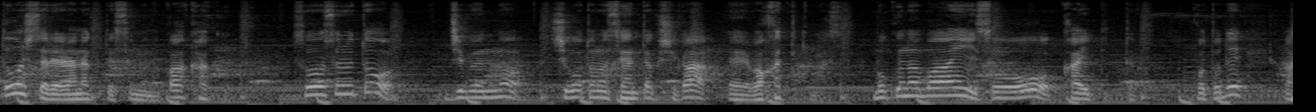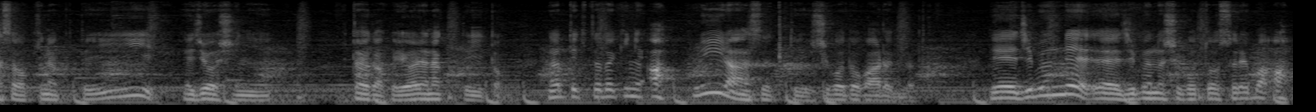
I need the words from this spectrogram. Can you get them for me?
どうしたらやらなくて済むのか書く。そうすると自分の仕事の選択肢が、え分かってきます。僕の場合そうを書いていったことで朝起きなくていい上司にとにかく言われなくていいとなってきた時にあフリーランスっていう仕事があるんだと。で自分で、え自分の仕事をすればあ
